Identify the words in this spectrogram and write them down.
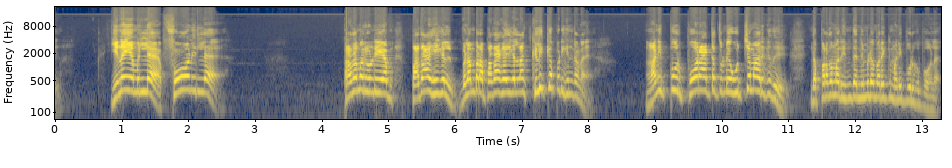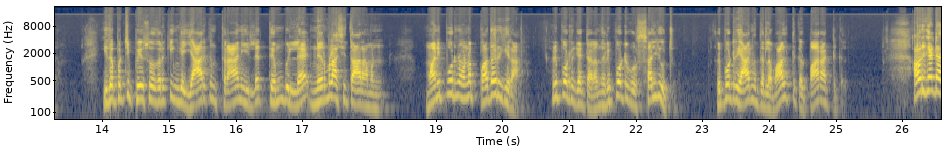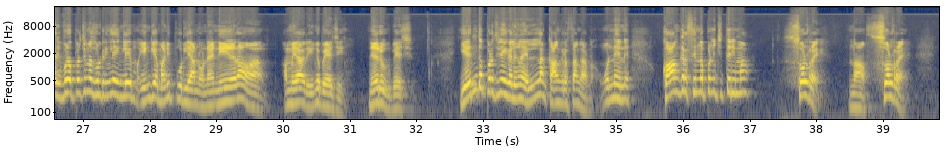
இணையம் இல்லை ஃபோன் இல்லை. பிரதமருடைய பதாகைகள் விளம்பர பதாகைகள்லாம் கிழிக்கப்படுகின்றன. மணிப்பூர் போராட்டத்தினுடைய உச்சமாக இருக்குது. இந்த பிரதமர் இந்த நிமிடம் வரைக்கும் மணிப்பூருக்கு போகலை. இதை பற்றி பேசுவதற்கு இங்கே யாருக்கும் திராணி இல்லை தெம்பு இல்லை நிர்மலா சீதாராமன். மணிப்பூர்னு ஒன்று பதறுகிறார். ரிப்போர்ட்டர் கேட்டார். அந்த ரிப்போர்ட்டருக்கு ஒரு சல்யூட் ரிப்போர்ட்டர் யாருன்னு தெரியல. வாழ்த்துக்கள் பாராட்டுக்கள். அவர் கேட்டார் இவ்வளோ பிரச்சனை சொல்கிறீங்களே எங்களே எங்கே மணிப்பூர்லையானோடனே நேராக அம்மையார் எங்கே பேச்சு? நேருவுக்கு பேச்சு. எந்த பிரச்சனையும் கேளுங்களா எல்லாம் காங்கிரஸ் தான் காரணம். ஒன்று என்ன காங்கிரஸ் என்ன பண்ணுச்சு தெரியுமா? சொல்கிறேன் நான் சொல்கிறேன்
